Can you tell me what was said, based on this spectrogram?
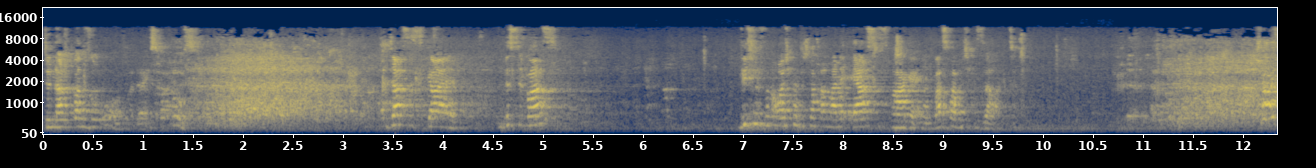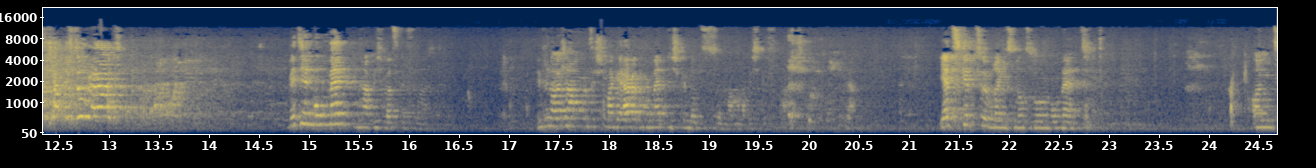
Die Nachbarn so, oh, da ist was los. Das ist geil. Und wisst ihr was? Wie viele von euch kann sich noch an meine erste Frage erinnern? Was habe ich gesagt? Scheiße, ich habe nicht zugehört! Mit den Momenten habe ich was gefragt. Wie viele von euch haben sich schon mal geärgert, einen Moment nicht genutzt zu haben, habe ich gefragt. Ja. Jetzt gibt es übrigens noch so einen Moment. Und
